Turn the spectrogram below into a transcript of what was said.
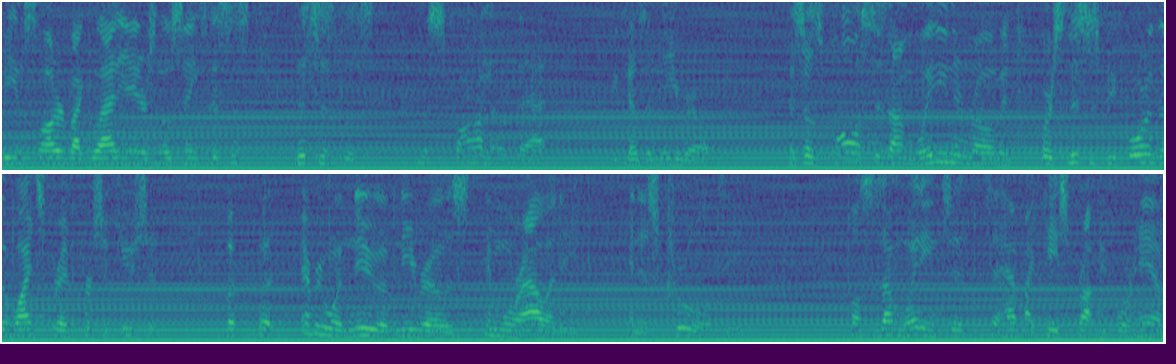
being slaughtered by gladiators and those things. This is this is the, the spawn of that because of Nero. And so as Paul says, I'm waiting in Rome, and of course this is before the widespread persecution, but but everyone knew of Nero's immorality and his cruelty. Paul says, I'm waiting to, to have my case brought before him,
